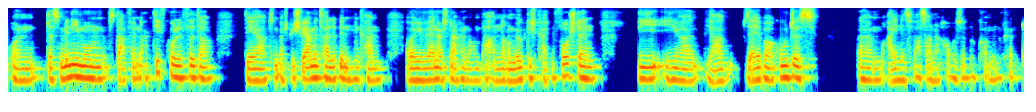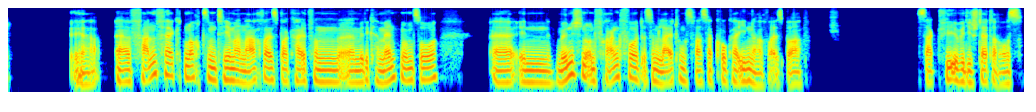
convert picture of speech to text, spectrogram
und das Minimum ist dafür ein Aktivkohlefilter, der zum Beispiel Schwermetalle binden kann. Aber wir werden euch nachher noch ein paar andere Möglichkeiten vorstellen, wie ihr ja selber gutes, ähm, reines Wasser nach Hause bekommen könnt. Ja, äh, Fun Fact noch zum Thema Nachweisbarkeit von äh, Medikamenten und so. Äh, in München und Frankfurt ist im Leitungswasser Kokain nachweisbar. Sagt viel über die Städte aus.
